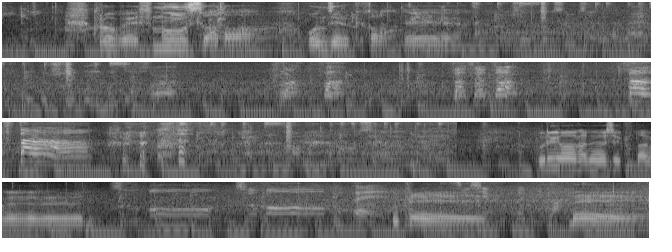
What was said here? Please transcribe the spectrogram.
이게 좋다. 그러게 스무스하다 언제 이렇게 깔았대 싸싸 싸싸싸 싸싸. 우리가 가는 식당은 수모 수모 뷔페. 뷔페 수시 뷔페입니다. 네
